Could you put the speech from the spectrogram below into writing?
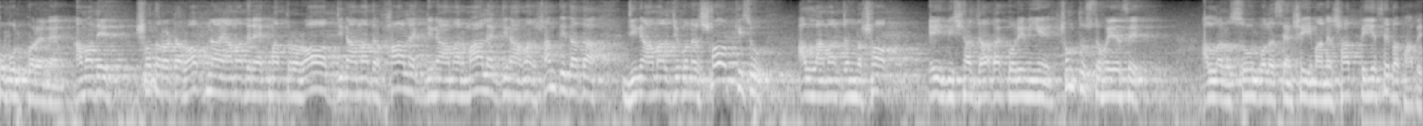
কবুল করে নেন। আমাদের সতেরোটা রব নাই, আমাদের একমাত্র রব, যিনি আমাদের খাল এক যিনি আমার মাল এক যিনি আমার শান্তিদাতা, যিনি আমার জীবনের সব কিছু আল্লাহ আমার জন্য সব এই বিশ্বাস যারা করে নিয়ে সন্তুষ্ট হয়েছে, আল্লাহ রসুল বলেছেন, সেই ইমানের স্বাদ পেয়েছে বা পাবে।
